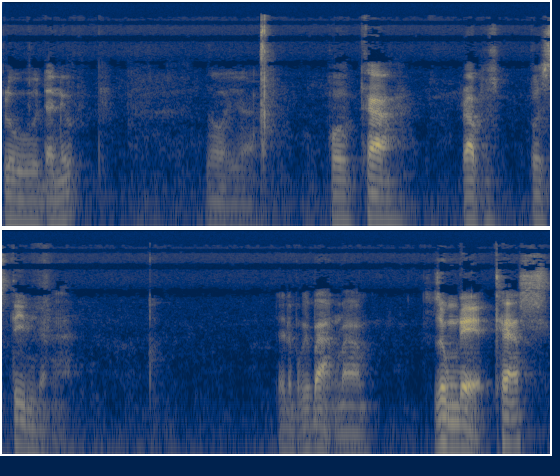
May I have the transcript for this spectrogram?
Blue Danube, rồi à, Polka, Rapustin chẳng hạn. Đây là một cái bản mà dùng để cast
